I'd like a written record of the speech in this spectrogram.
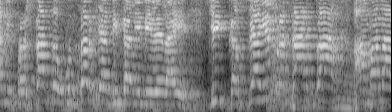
आणि प्रश्नाचं उत्तर त्या ठिकाणी दिलेलं आहे की कसल्याही प्रकारचा आम्हाला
